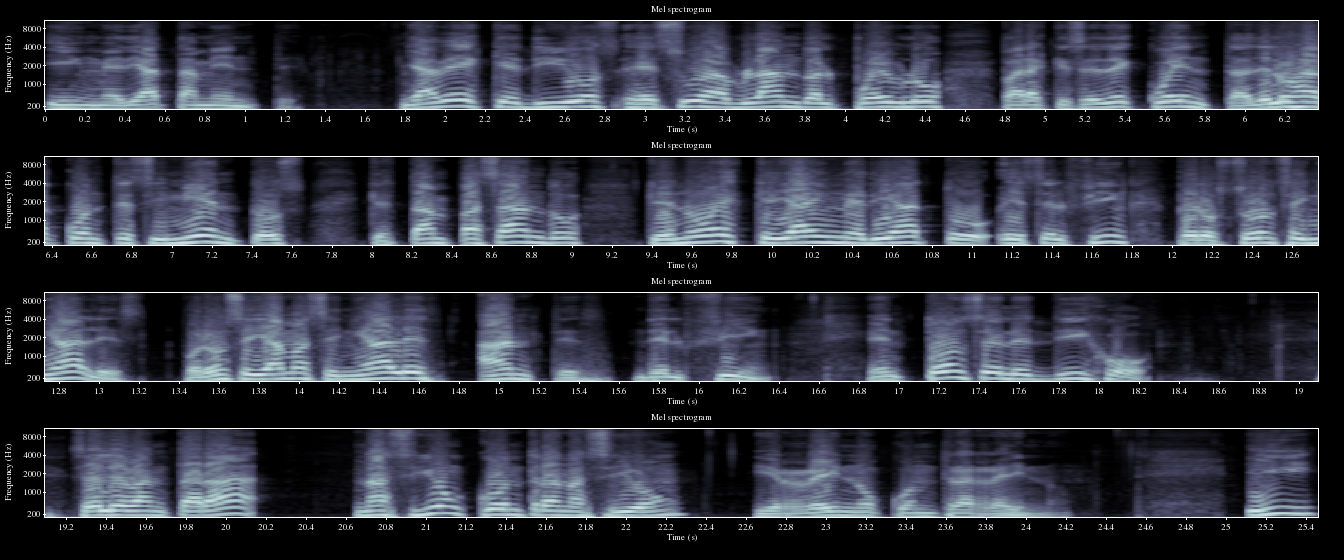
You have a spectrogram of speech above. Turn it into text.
inmediatamente. Ya ve que Dios, Jesús hablando al pueblo para que se dé cuenta de los acontecimientos que están pasando, que no es que ya inmediato es el fin, pero son señales. Por eso se llama señales antes del fin. Entonces les dijo, se levantará nación contra nación y reino contra reino. Y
